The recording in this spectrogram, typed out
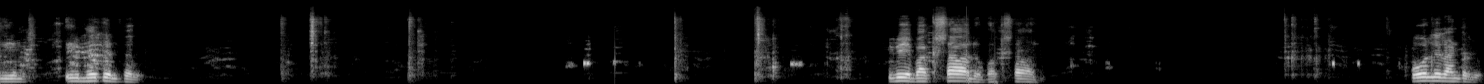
ఇది మూత వెళ్తుంది. ఇవే భక్షాలు భక్షాలు. పోలేలు అంటారు.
